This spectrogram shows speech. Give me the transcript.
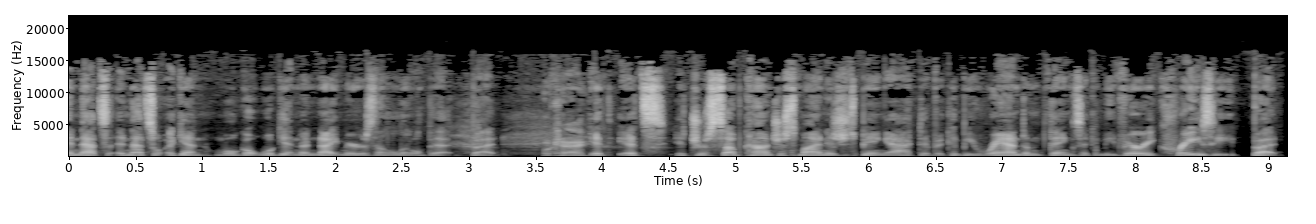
and that's and that's again, we'll go we'll get into nightmares in a little bit, but Okay. it, it's it's your subconscious mind is just being active. It can be random things. It can be very crazy, but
